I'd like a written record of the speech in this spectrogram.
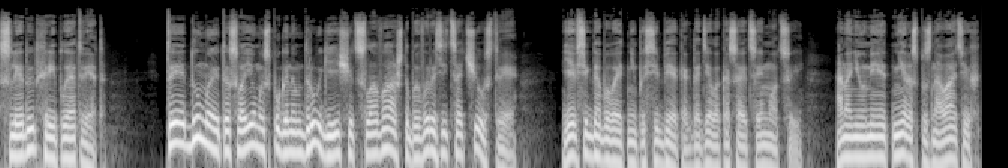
Следует хриплый ответ. Тея думает о своем испуганном друге, ищет слова, чтобы выразить сочувствие. Ей всегда бывает не по себе, когда дело касается эмоций. Она не умеет ни распознавать их,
